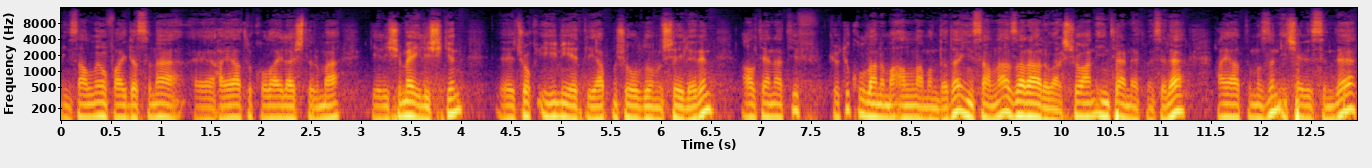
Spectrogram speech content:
insanlığın faydasına hayatı kolaylaştırma, gelişime ilişkin e, çok iyi niyetli yapmış olduğunuz şeylerin alternatif kötü kullanımı anlamında da insanlığa zararı var. Şu an internet mesela hayatımızın içerisinde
